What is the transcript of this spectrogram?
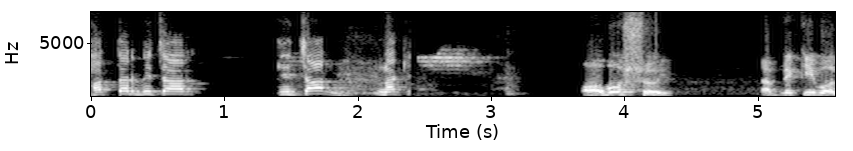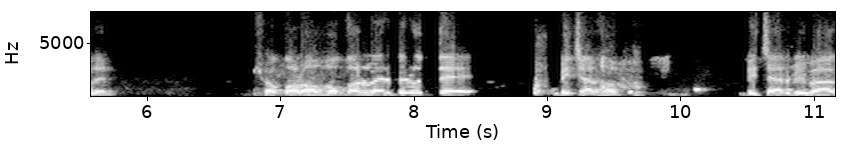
হত্যার বিচার কি চান নাকি? অবশ্যই। আপনি কি বলেন? সকল অপকর্মের বিরুদ্ধে বিচার হবে। বিচার বিভাগ,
